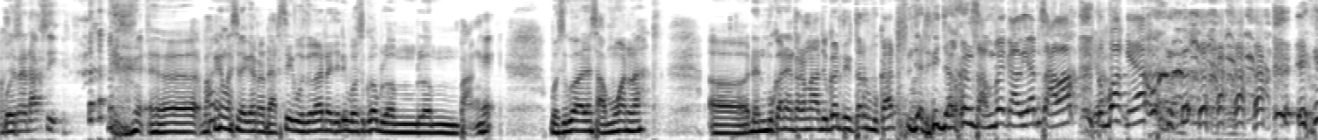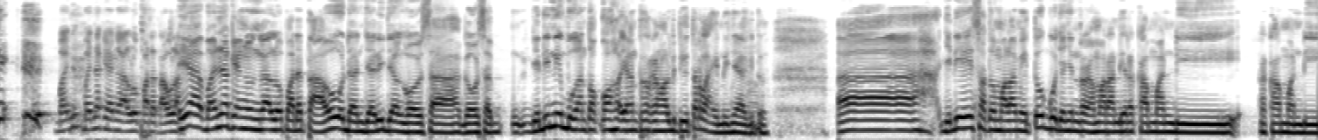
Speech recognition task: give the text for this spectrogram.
Masih redaksi. Eh, pange masih megang redaksi kebetulan ya, jadi bos gue belum belum pange. Bos gue ada samuan lah. Eh, dan bukan yang terkenal juga di Twitter bukan. Jadi jangan sampai kalian salah tebak ya. Ini banyak banyak yang nggak lu pada tahu lah. Iya banyak yang nggak lo pada tahu dan jadi jangan gak usah gak usah. Jadi ini bukan tokoh yang terkenal di Twitter lah intinya gitu. Eh jadi suatu malam itu gue janjian sama Randy rekaman di rekaman di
